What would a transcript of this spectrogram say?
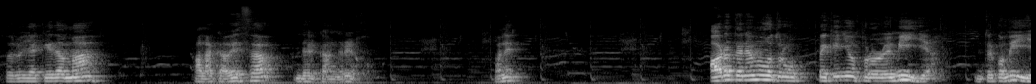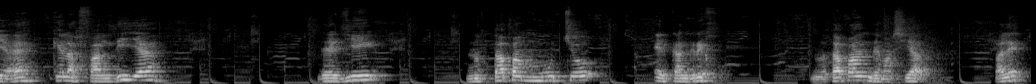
Anzuelo ya queda más a la cabeza del cangrejo, ¿vale? Ahora tenemos otro pequeño problemilla, entre comillas, es que las faldillas del G nos tapan mucho el cangrejo. Nos lo tapan demasiado, ¿vale?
